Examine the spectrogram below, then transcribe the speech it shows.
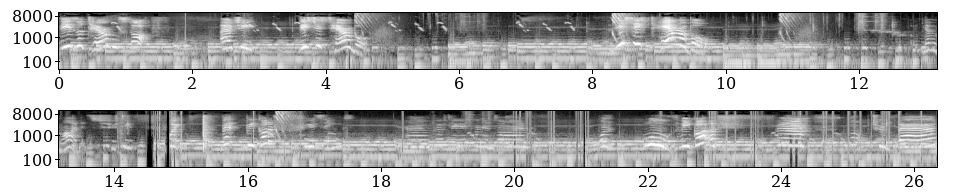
These are terrible stuff. Actually, this is terrible. This is terrible. Never mind, it's 50. We got a few things. Um, 50, one enzyme. One. Ooh, we got a. Uh, not too bad.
